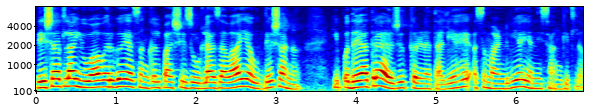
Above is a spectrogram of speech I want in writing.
देशातला युवा वर्ग या संकल्पाशी जोडला जावा या उद्देशानं ही पदयात्रा आयोजित करण्यात आली आहे असं मांडवीय यांनी सांगितलं.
